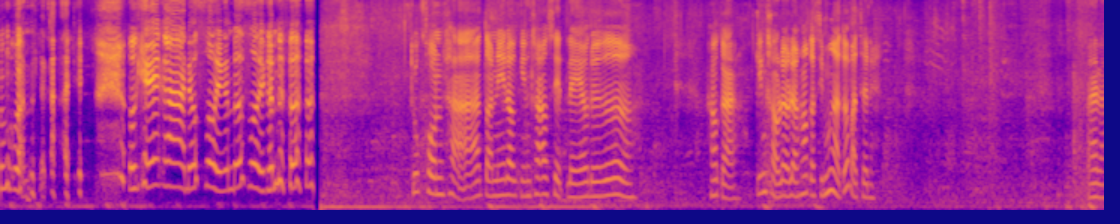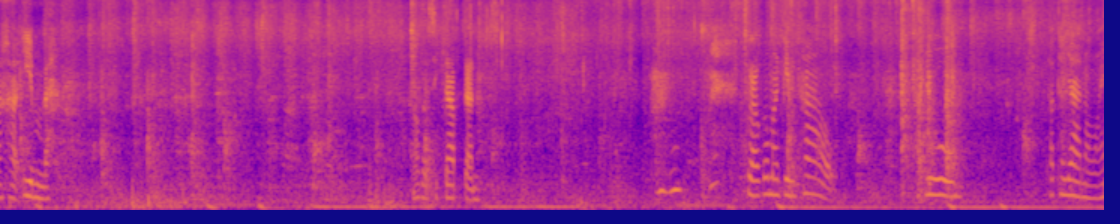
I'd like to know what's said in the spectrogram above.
ลุงอ้วนอยากอาย โอเคค่ะ เดี๋ยวสวยกันเด้อสวยกันเด้อทุกคนค่ะ ตอนนี้เรากินข้าวเสร็จแล้วเด้อเฮากะกินข้าวแล้วแล้วเฮากะสิเมื่อตัวบัดเธอเนี่ยไปละค่ะ อิ่มละเฮากะสิกลับกัน เราก็มากินข้าว อยู่พัทยาน้อย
